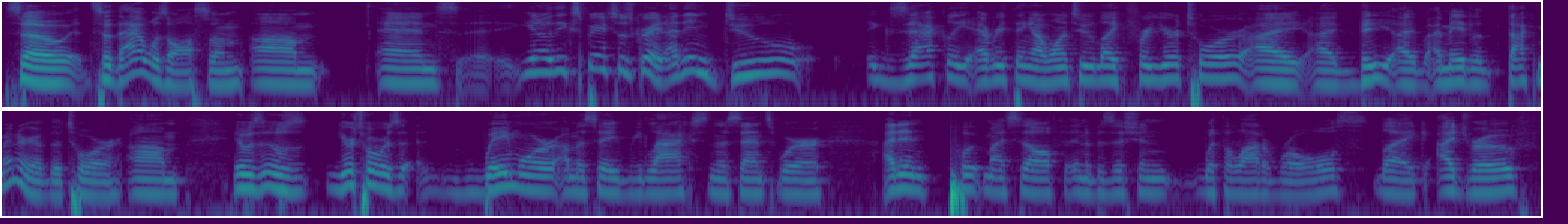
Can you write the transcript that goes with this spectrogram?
so so that was awesome. Um, and you know the experience was great. I didn't do exactly everything I want to. Like for your tour, I I video I, I made a documentary of the tour. Um, it was it was your tour was way more I'm gonna say relaxed in a sense where I didn't put myself in a position with a lot of roles. Like I drove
